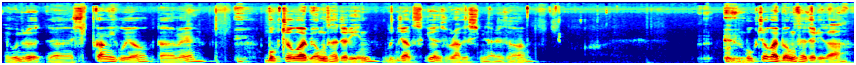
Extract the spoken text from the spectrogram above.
네, 오늘은 어, 10강이고요. 그 다음에 목적어와 명사절인 문장 쓰기 연습을 하겠습니다. 그래서 목적어가 명사절이다.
